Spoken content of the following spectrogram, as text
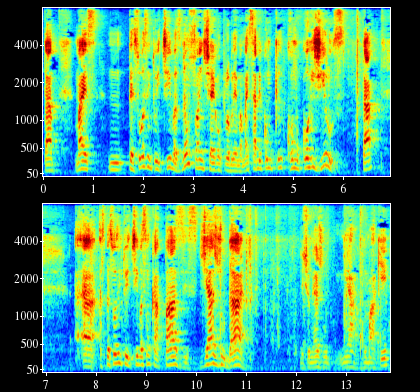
tá? Mas hum, pessoas intuitivas não só enxergam o problema, mas sabem como, como corrigi-los, tá? As pessoas intuitivas são capazes de ajudar, deixa eu me, me arrumar aqui,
